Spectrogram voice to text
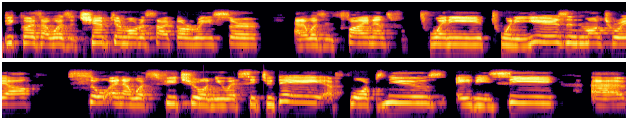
because I was a champion motorcycle racer. and I was in finance for 20, 20 years in Montreal. So, and I was featured on USA Today, uh, Forbes News, ABC, uh,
